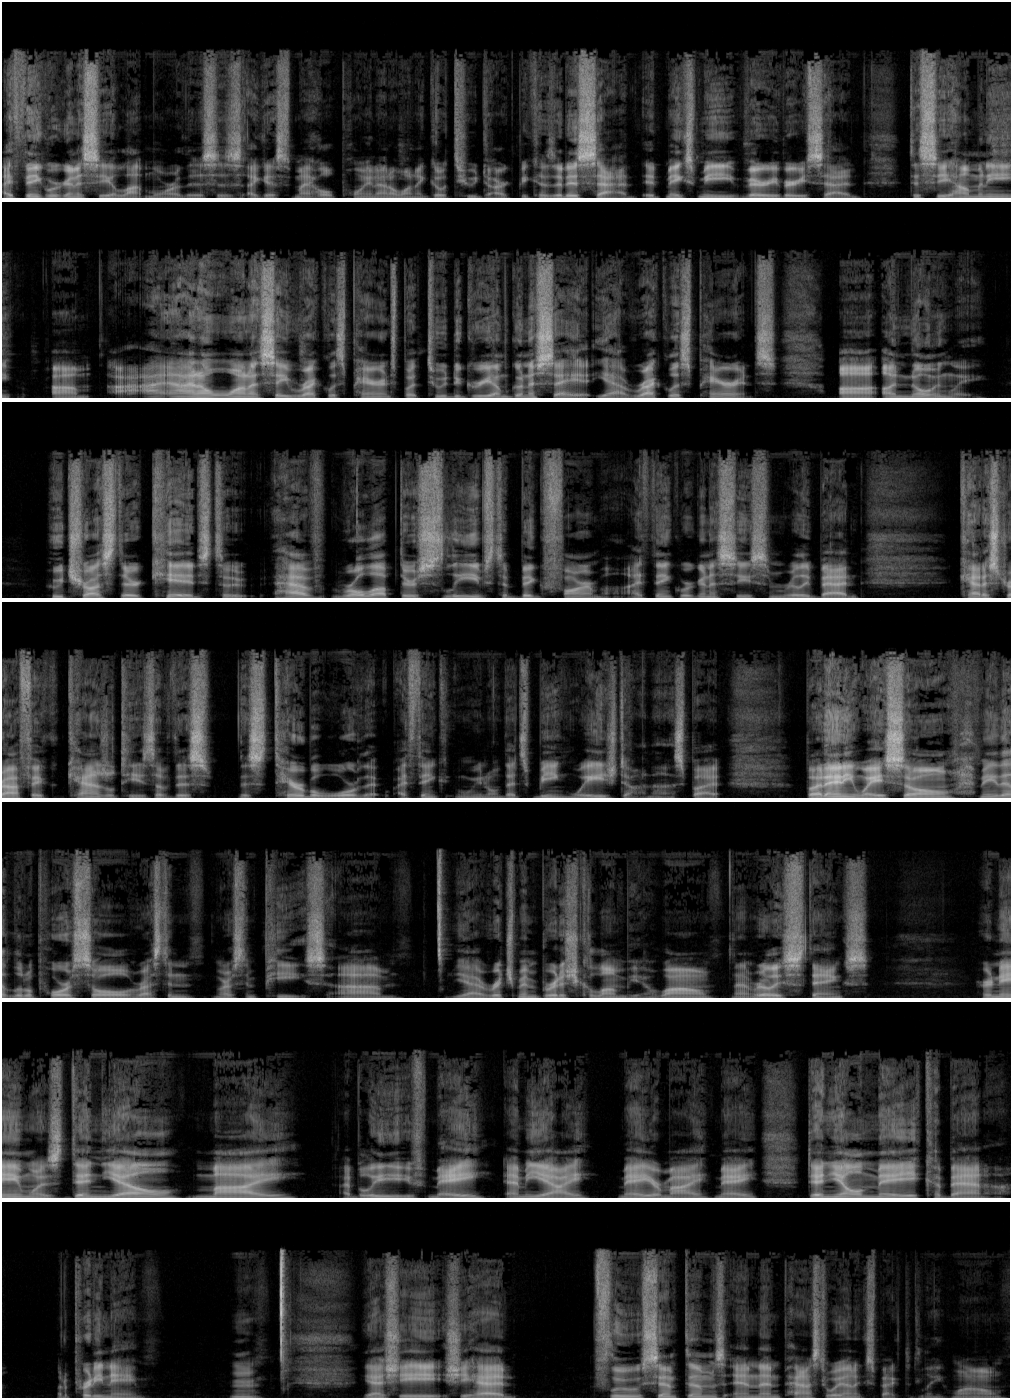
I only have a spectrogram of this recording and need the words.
I think we're going to see a lot more of this. Is I guess my whole point. I don't want to go too dark because it is sad. It makes me very very sad to see how many um, I, I don't want to say reckless parents, but to a degree, I'm going to say it. Yeah, reckless parents, uh, unknowingly, who trust their kids to have roll up their sleeves to big pharma. I think we're going to see some really bad, catastrophic casualties of this this terrible war that I think you know that's being waged on us. But but anyway, so may that little poor soul rest in rest in peace. Um, yeah, Richmond, British Columbia. Wow, that really stinks. Her name was Danielle Mai, I believe, May, M E I, May or Mai, May. Danielle May Cabana. What a pretty name. Mm. Yeah, she she had flu symptoms and then passed away unexpectedly. Wow.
